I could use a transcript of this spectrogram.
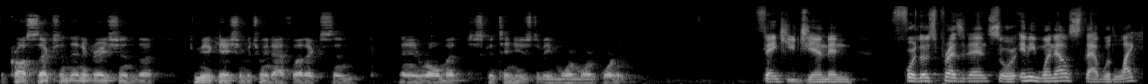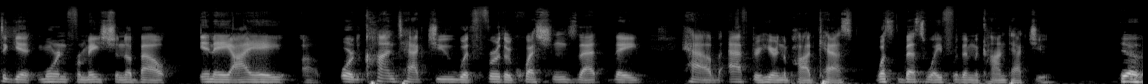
the cross section, the integration, the communication between athletics and, and enrollment just continues to be more and more important. Thank you, Jim. And for those presidents or anyone else that would like to get more information about NAIA uh, or contact you with further questions that they have after hearing the podcast, what's the best way for them to contact you? Yeah,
